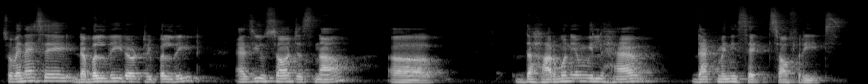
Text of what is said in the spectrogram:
So when I say double reed or triple reed, as you saw just now, uh, the harmonium will have that many sets of reeds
